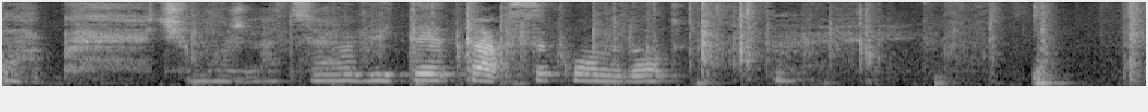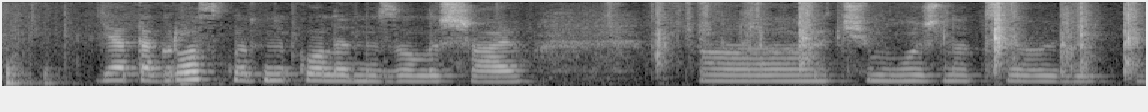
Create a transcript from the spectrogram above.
Так, чи можна це обійти? Так, секунду. Я так розклад ніколи не залишаю. Чи можна це обійти?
